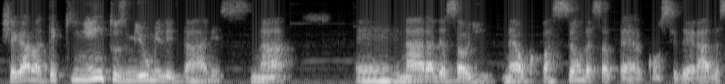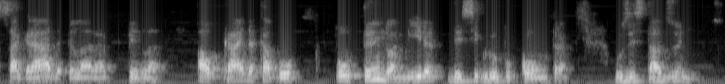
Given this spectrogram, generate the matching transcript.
chegaram a ter 500 mil militares na, é, na Arábia Saudita. Né? A ocupação dessa terra, considerada sagrada pela, pela Al-Qaeda, acabou voltando a mira desse grupo contra os Estados Unidos.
